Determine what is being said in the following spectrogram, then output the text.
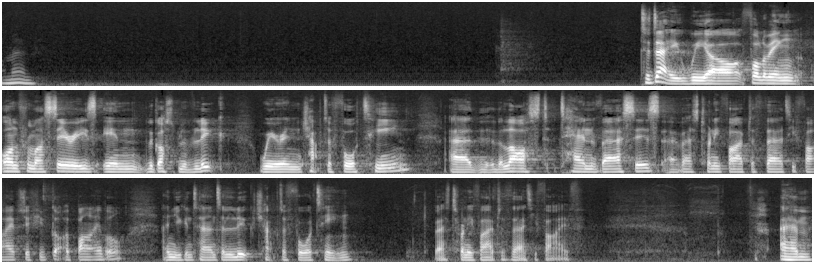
Amen. Today, we are following on from our series in the Gospel of Luke. We're in chapter 14, uh, the, the, last 10 verses, uh, verse 25 to 35. So if you've got a Bible, and you can turn to Luke chapter 14, verse 25 to 35. Um,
